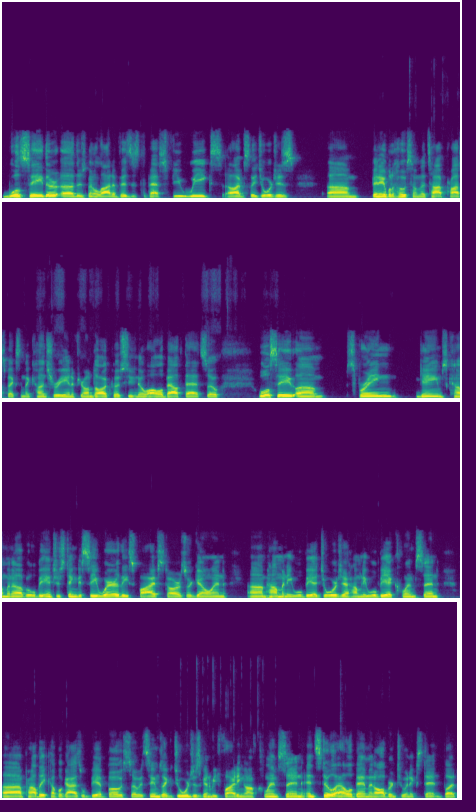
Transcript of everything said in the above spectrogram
we'll see. There, uh, there's been a lot of visits the past few weeks. Obviously, Georgia's um, been able to host some of the top prospects in the country, and if you're on Dawg Post, you know all about that. So we'll see. Um, spring games coming up. It will be interesting to see where these five stars are going um, how many will be at Georgia? How many will be at Clemson? Uh, probably a couple guys will be at both. So it seems like Georgia is going to be fighting off Clemson and still Alabama and Auburn to an extent, but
